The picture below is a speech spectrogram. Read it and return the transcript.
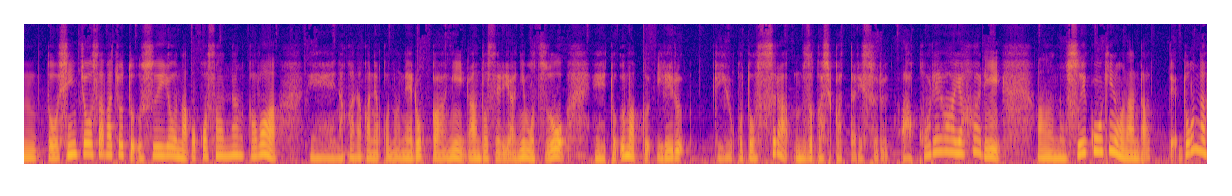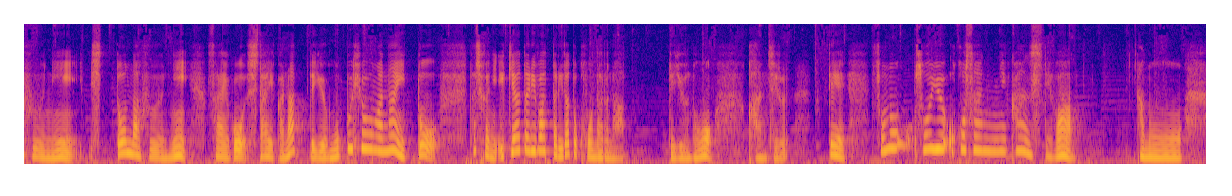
うんと、身長差がちょっと薄いようなお子さんなんかは、えー、なかなかねこのねロッカーにランドセルや荷物を、えーとうまく入れるっていうことすら難しかったりする。あ、これはやはり、あの、遂行機能なんだって、どんな風に、どんな風に最後したいかなっていう目標がないと、確かに行き当たりばったりだとこうなるなっていうのを感じる。で、その、そういうお子さんに関しては、あのー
